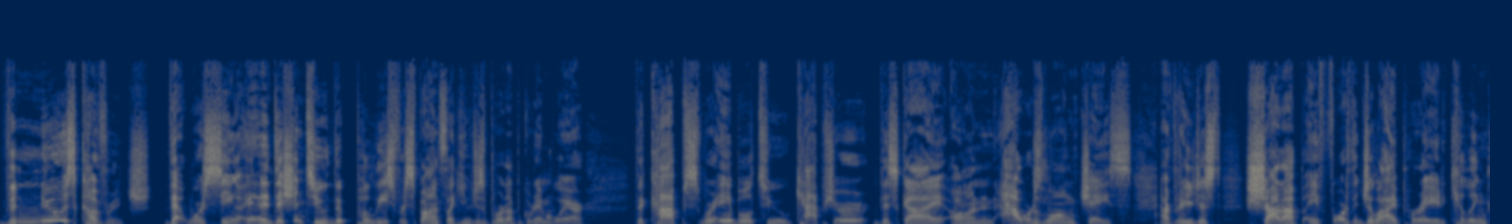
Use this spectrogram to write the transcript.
the news coverage that we're seeing, in addition to the police response, like you just brought up, Grim, where the cops were able to capture this guy on an hours long chase after he just shot up a Fourth of July parade, killing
